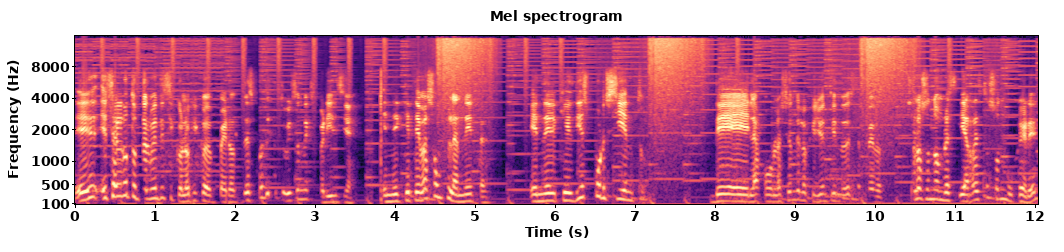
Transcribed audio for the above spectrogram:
Es, es algo totalmente psicológico, pero después de que tuviste una experiencia en el que te vas a un planeta, en el que el 10% de la población de lo que yo entiendo de este pedo solo son hombres y el resto son mujeres,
